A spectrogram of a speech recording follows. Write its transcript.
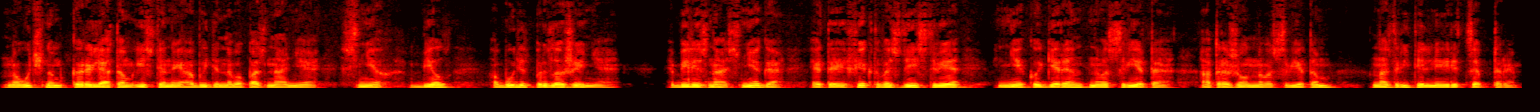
Научным коррелятом истины обыденного познания «снег бел» будет предложение «белизна снега – это эффект воздействия некогерентного света, отраженного светом, на зрительные рецепторы».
